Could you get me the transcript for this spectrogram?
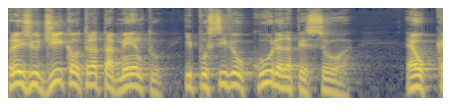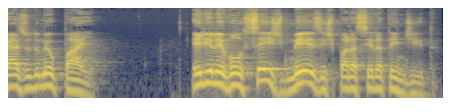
Prejudica o tratamento e possível cura da pessoa. É o caso do meu pai. Ele levou seis meses para ser atendido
